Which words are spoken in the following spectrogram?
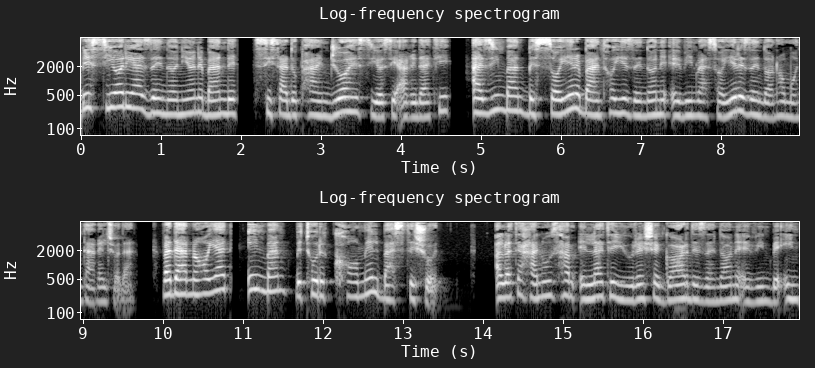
بسیاری از زندانیان بند 350 سیاسی عقیدتی از این بند به سایر بندهای زندان اوین و سایر زندانها منتقل شدند و در نهایت این بند به طور کامل بسته شد. البته هنوز هم علت یورش گارد زندان اوین به این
